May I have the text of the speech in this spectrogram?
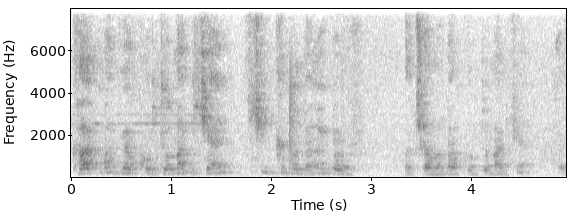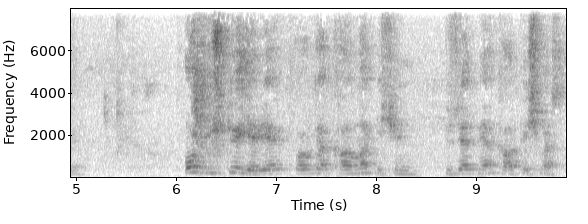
kalkmak ve kurtulmak için, için kımıldanır durur. O çamurdan kurtulmak için tabii. O düştüğü yeri orada kalmak için düzeltmeye kalkışmaz.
